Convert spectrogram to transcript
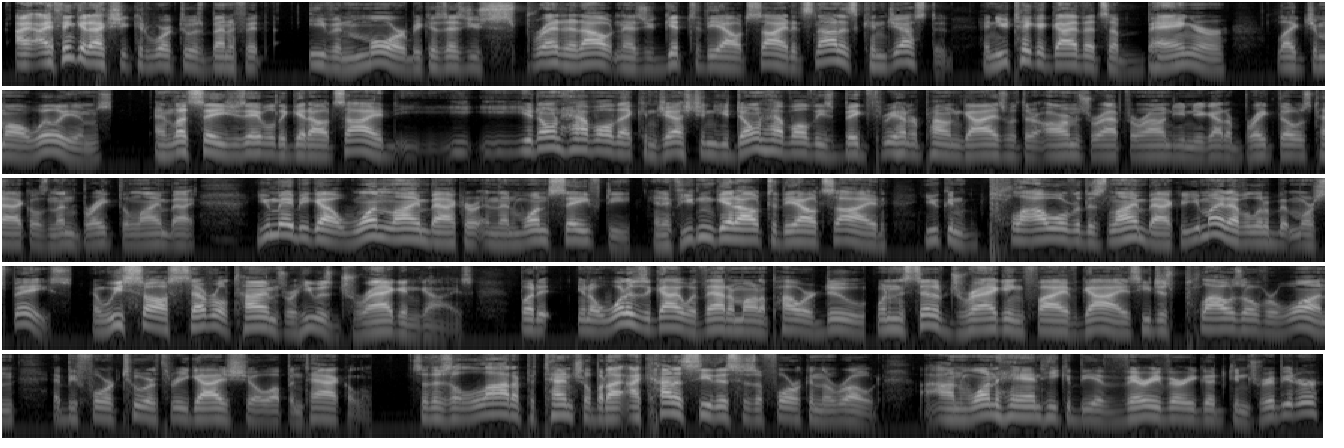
I, I think it actually could work to his benefit even more because as you spread it out and as you get to the outside, it's not as congested. And you take a guy that's a banger like Jamaal Williams, and let's say he's able to get outside, you don't have all that congestion. You don't have all these big 300 pound guys with their arms wrapped around you, and you got to break those tackles and then break the linebacker. You maybe got one linebacker and then one safety. And if you can get out to the outside, you can plow over this linebacker. You might have a little bit more space. And we saw several times where he was dragging guys. But it, you know, what does a guy with that amount of power do when instead of dragging five guys, he just plows over one before two or three guys show up and tackle him? So there's a lot of potential, but I, I kind of see this as a fork in the road. On one hand, he could be a very, very good contributor.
